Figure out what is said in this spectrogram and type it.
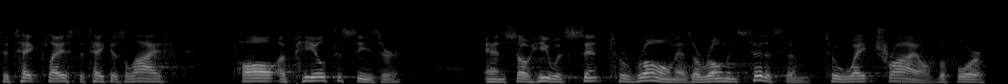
to take place to take his life. Paul appealed to Caesar, and so he was sent to Rome as a Roman citizen to wait trial before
